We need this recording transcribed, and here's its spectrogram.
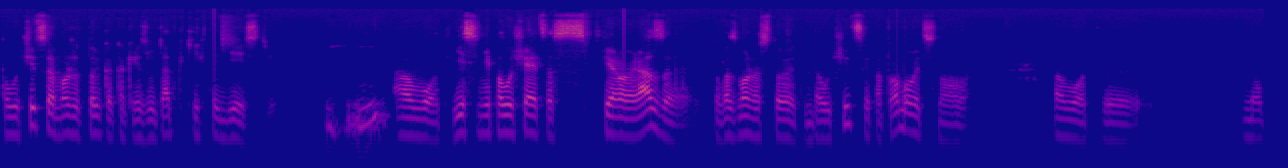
Получиться может только как результат каких-то действий. А вот. Если не получается с первого раза, то, возможно, стоит доучиться и попробовать снова. Вот. Э, но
